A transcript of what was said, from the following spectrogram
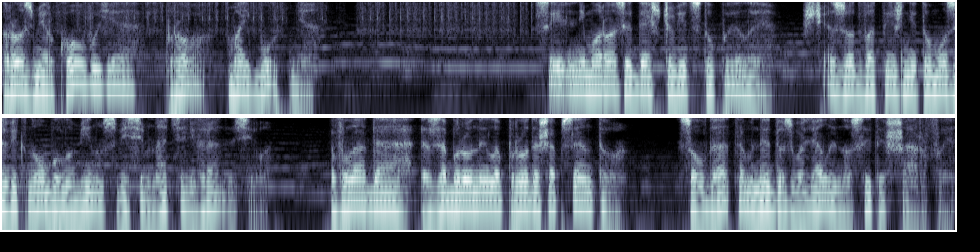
розмірковує про майбутнє. Сильні морози дещо відступили. Ще зо два тижні тому за вікном було мінус 18 градусів. Влада заборонила продаж абсенту, солдатам не дозволяли носити шарфи.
